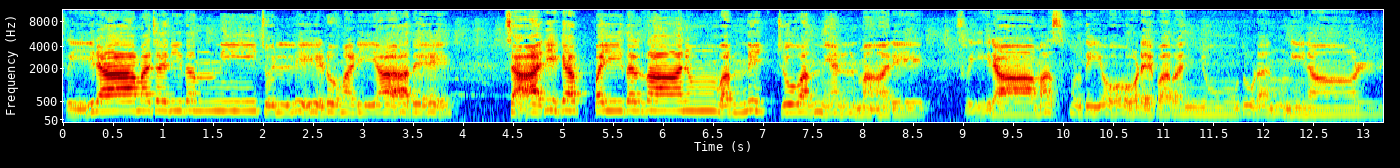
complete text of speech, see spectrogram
ശ്രീരാമചരിതം നീ ചൊല്ലിടുമടിയാതെ. ചാരിക പൈതൽ താനും വന്നിച്ചു വന്യന്മാരെ. ശ്രീരാമസ്മൃതിയോടെ പറഞ്ഞു തുടങ്ങിനാൾ.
